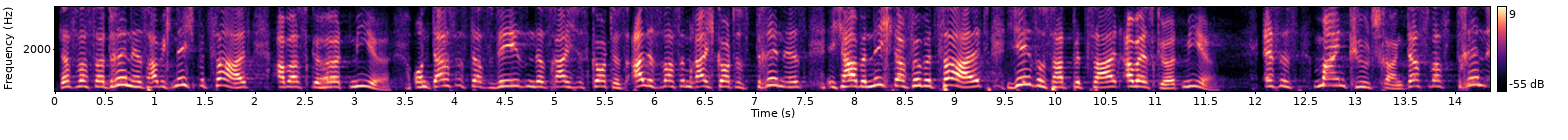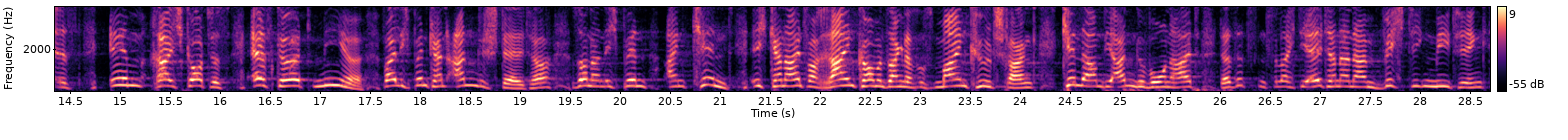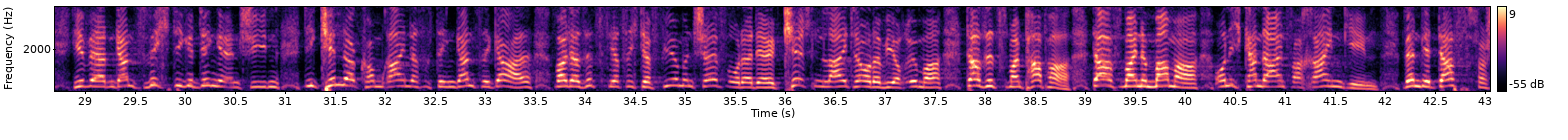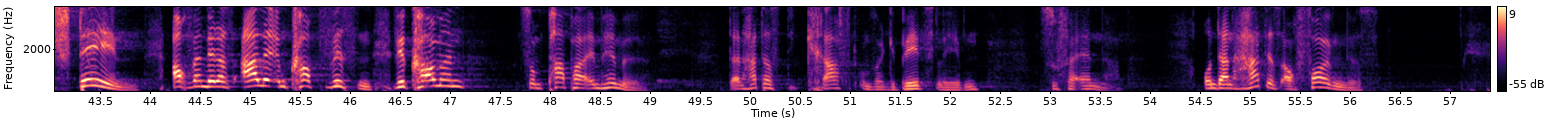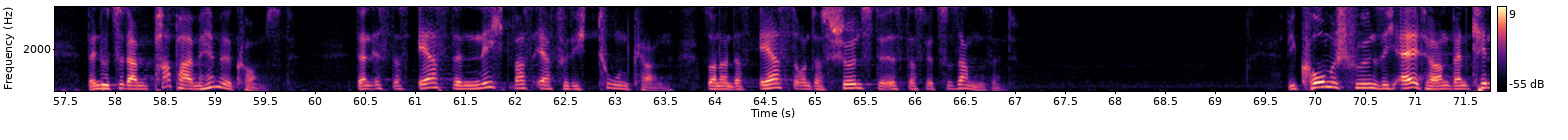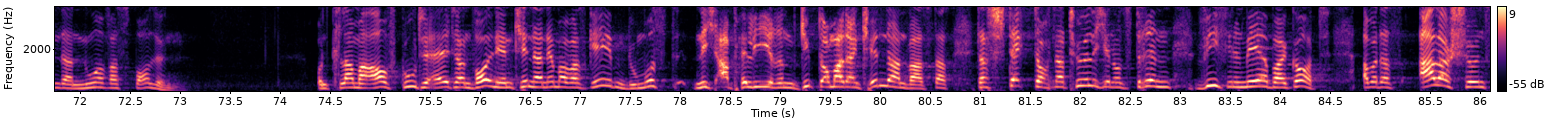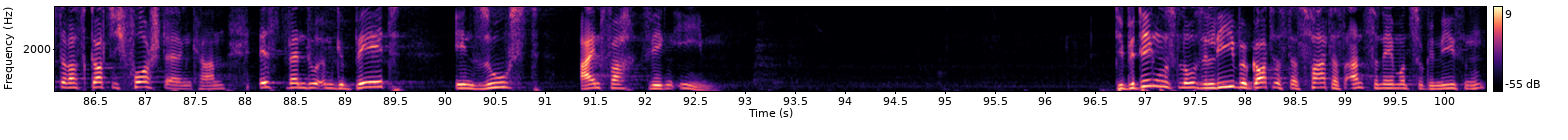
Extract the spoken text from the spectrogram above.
Das, was da drin ist, habe ich nicht bezahlt, aber es gehört mir. Und das ist das Wesen des Reiches Gottes. Alles, was im Reich Gottes drin ist, ich habe nicht dafür bezahlt. Jesus hat bezahlt, aber es gehört mir. Es ist mein Kühlschrank, das, was drin ist im Reich Gottes. Es gehört mir, weil ich bin kein Angestellter, sondern ich bin ein Kind. Ich kann einfach reinkommen und sagen, das ist mein Kühlschrank. Kinder haben die Angewohnheit, da sitzen vielleicht die Eltern an einem wichtigen Meeting. Hier werden ganz wichtige Dinge entschieden. Die Kinder kommen rein, das ist denen ganz egal, weil da sitzt jetzt nicht der Firmenchef oder der Kirchenleiter oder wie auch immer. Da sitzt mein Papa, da ist meine Mama und ich kann da einfach reingehen. Wenn wir das verstehen, auch wenn wir das alle im Kopf wissen, wir kommen zum Papa im Himmel, dann hat das die Kraft, unser Gebetsleben zu verändern. Und dann hat es auch Folgendes. Wenn du zu deinem Papa im Himmel kommst, dann ist das Erste nicht, was er für dich tun kann, sondern das Erste und das Schönste ist, dass wir zusammen sind. Wie komisch fühlen sich Eltern, wenn Kinder nur was wollen. Und Klammer auf, gute Eltern wollen ihren Kindern immer was geben. Du musst nicht appellieren, gib doch mal deinen Kindern was. Das, das steckt doch natürlich in uns drin, wie viel mehr bei Gott. Aber das Allerschönste, was Gott sich vorstellen kann, ist, wenn du im Gebet ihn suchst, einfach wegen ihm. Die bedingungslose Liebe Gottes, des Vaters anzunehmen und zu genießen,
